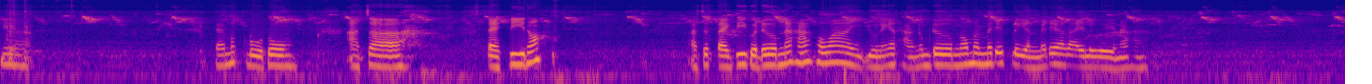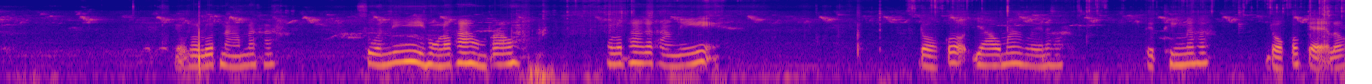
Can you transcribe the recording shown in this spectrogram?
เนี่ยย้ายมะกรูดลงอาจจะแตกดีเนาะ อาจจะแตกดีกว่าเดิมนะคะ เพราะว่าอยู่ในกระถางเดิมๆเนาะมันไม่ได้เปลี่ยนไม่ได้อะไรเลยนะคะ เดี๋ยวเราลดน้ำนะคะ ส่วนนี้โหระพาของเราโหระพากระถางนี้ ดอกก็ยาวมากเลยนะคะ เด็ดทิ้งนะคะ ดอกก็แก่แล้ว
